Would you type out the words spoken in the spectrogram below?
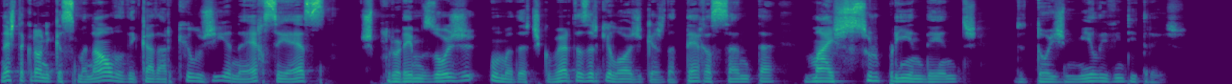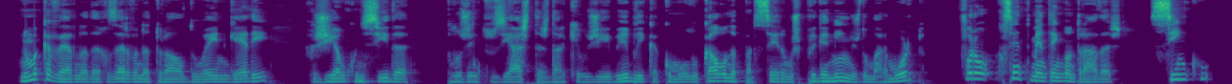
Nesta crónica semanal dedicada à arqueologia na RCS, exploraremos hoje uma das descobertas arqueológicas da Terra Santa mais surpreendentes de 2023. Numa caverna da Reserva Natural do Ain Gedi, região conhecida pelos entusiastas da arqueologia bíblica como o local onde apareceram os pergaminhos do Mar Morto, foram recentemente encontradas cinco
